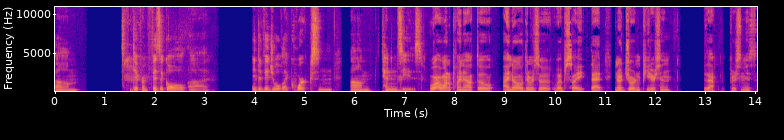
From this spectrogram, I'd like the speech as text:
um, different physical, uh, individual like quirks and um, tendencies. well i want to point out though i know there was a website that you know jordan peterson that person is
